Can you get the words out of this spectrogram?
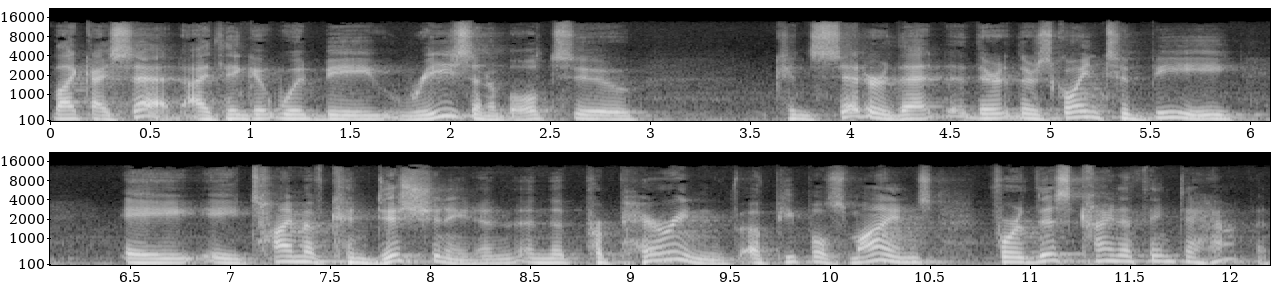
like I said, I think it would be reasonable to consider that there, there's going to be a, a time of conditioning and, and the preparing of people's minds for this kind of thing to happen.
